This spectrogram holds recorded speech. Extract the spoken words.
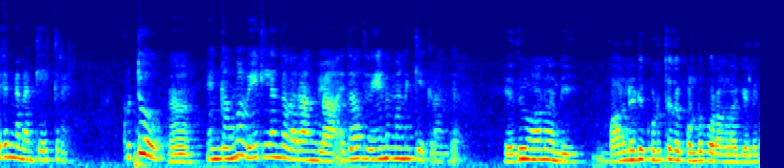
இருங்க நான் கேட்குறேன் குட்டு எங்க அம்மா வீட்ல இருந்து வராங்களா? ஏதாவது வேணுமான்னு கேக்குறாங்க. எது வேணாண்டி. ஆல்ரெடி கொடுத்ததை கொண்டு போறாங்களா கேளு.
